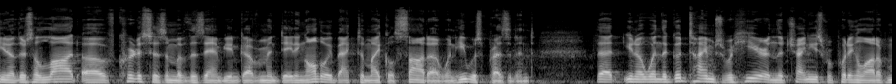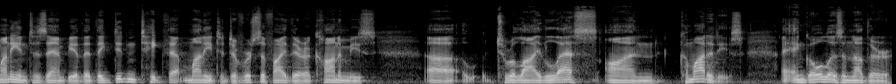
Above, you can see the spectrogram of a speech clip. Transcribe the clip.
you know, there's a lot of criticism of the Zambian government dating all the way back to Michael Sata when he was president. That, you know, when the good times were here and the Chinese were putting a lot of money into Zambia, that they didn't take that money to diversify their economies uh, to rely less on commodities. Angola is another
